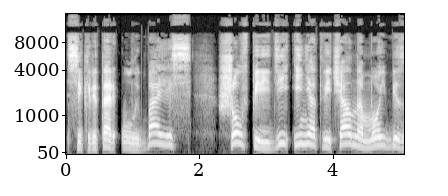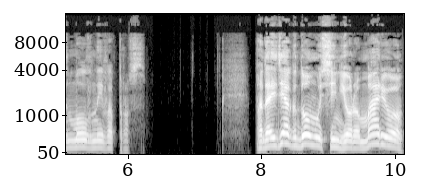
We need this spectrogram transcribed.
секретарь, улыбаясь, шел впереди и не отвечал на мой безмолвный вопрос. Подойдя к дому сеньора Марио,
